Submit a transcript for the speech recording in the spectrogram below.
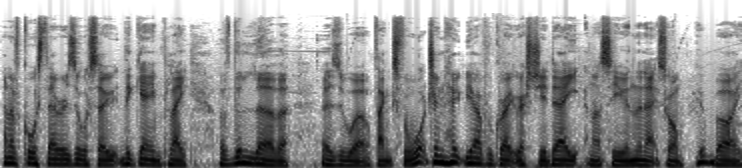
and of course there is also the gameplay of the Löwe as well. Thanks for watching, hope you have a great rest of your day, and I'll see you in the next one. Goodbye.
